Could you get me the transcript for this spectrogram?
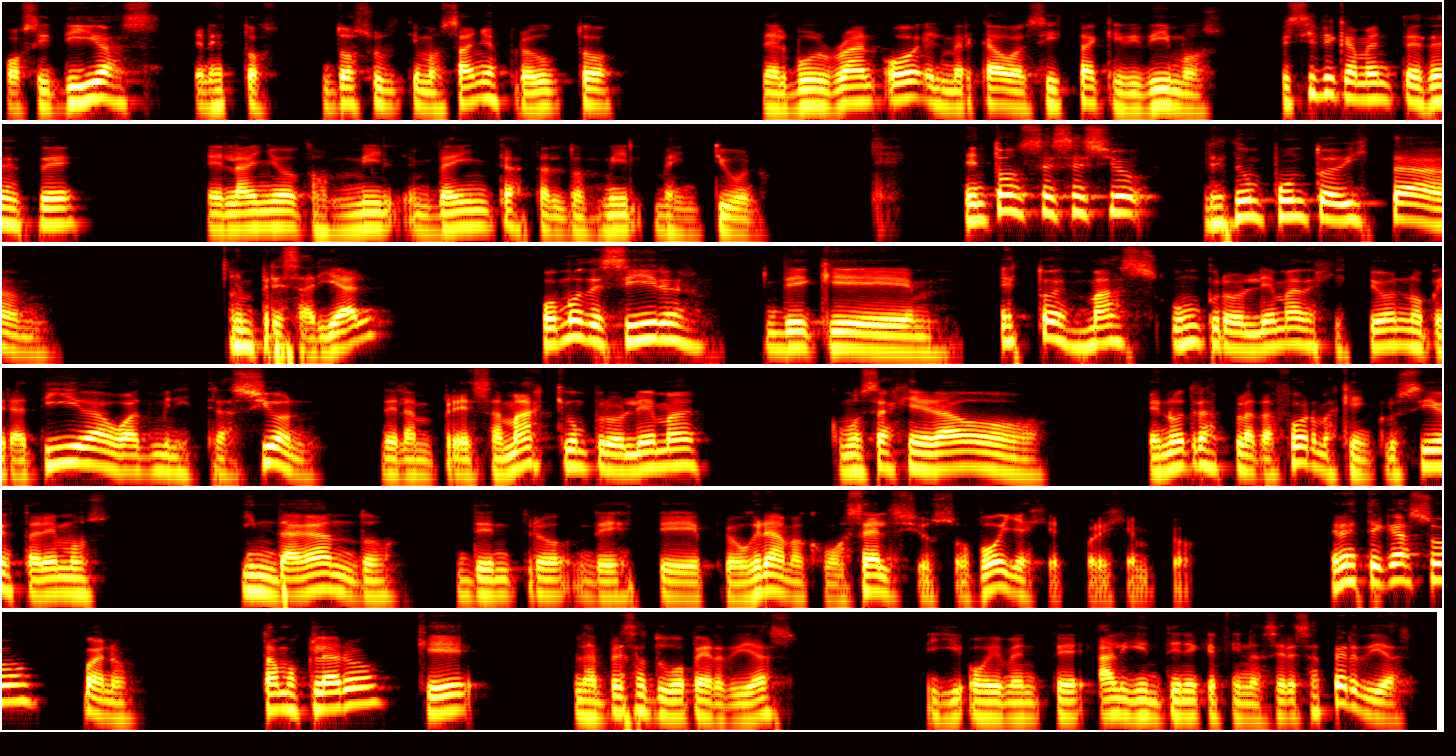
positivas en estos dos últimos años, producto del bull run o el mercado alcista que vivimos, específicamente desde el año 2020 hasta el 2021. Entonces, eso, desde un punto de vista empresarial, podemos decir de que esto es más un problema de gestión operativa o administración de la empresa, más que un problema como se ha generado en otras plataformas que inclusive estaremos indagando dentro de este programa, como Celsius o Voyager, por ejemplo. En este caso, bueno, estamos claros que la empresa tuvo pérdidas y obviamente alguien tiene que financiar esas pérdidas.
